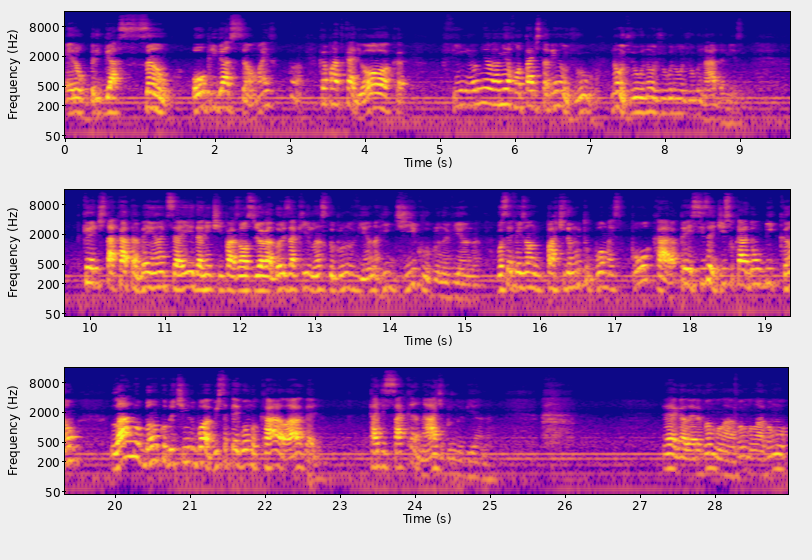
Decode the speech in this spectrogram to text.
Era obrigação, obrigação, mas, pô, Campeonato Carioca, enfim, minha, a minha vontade também não julgo, não julgo, não julgo, não julgo nada mesmo. Queria destacar também, antes aí da gente ir para os nossos jogadores, aquele lance do Bruno Viana. Ridículo, Bruno Viana. Você fez uma partida muito boa, mas, pô, cara, precisa disso. O cara deu um bicão lá no banco do time do Boa Vista, pegou no cara lá, velho. Tá de sacanagem, Bruno Viana. É, galera, vamos lá, vamos lá. Vamos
